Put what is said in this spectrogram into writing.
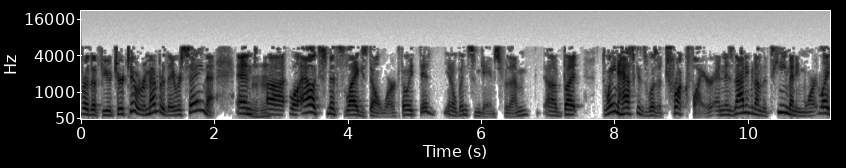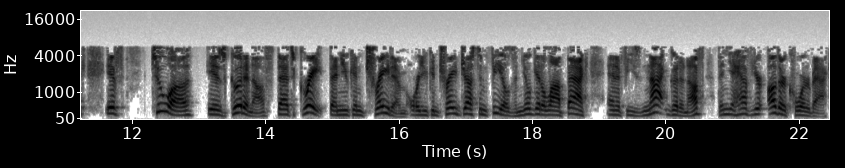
for the future too. Remember, they were saying that. And mm-hmm. uh, well, Alex Smith's legs don't work, though he did, you know, win some games for them. Uh, but Dwayne Haskins was a truck fire and is not even on the team anymore. Like if Tua is good enough, that's great. Then you can trade him or you can trade Justin Fields and you'll get a lot back. And if he's not good enough, then you have your other quarterback.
